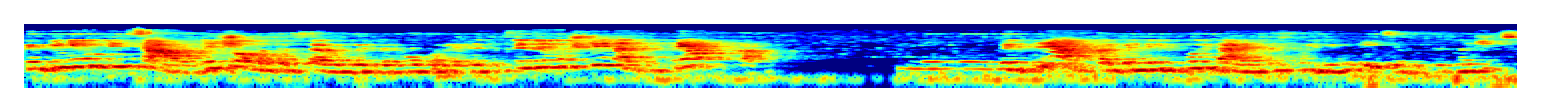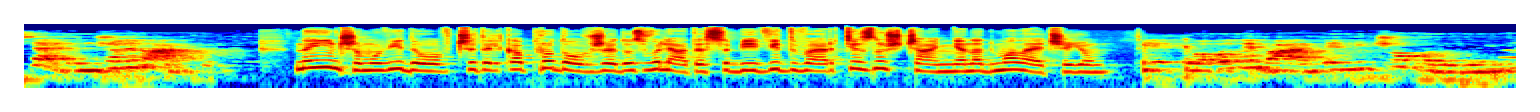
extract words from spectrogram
Ти мені обіцяв, для чого це все робити, говорити? Ти не мужчина, ти тряпка. Ти тряпка, ти не відповідаєш за свої обіцянки. Значить, все, ти нічого не вартий. На іншому відео вчителька продовжує дозволяти собі відверті знущання над малечею. Ти того не варте нічого розумієш.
